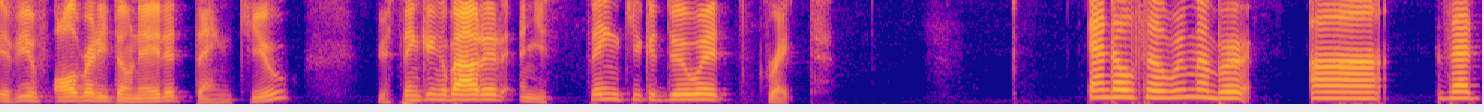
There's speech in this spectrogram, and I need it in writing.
If you've already donated, thank you. If you're thinking about it and you think you could do it, great. And also remember uh, that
